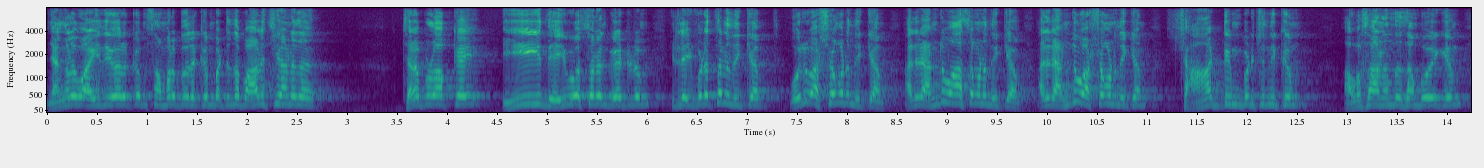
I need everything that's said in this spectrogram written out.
ഞങ്ങൾ വൈദികർക്കും സമർപ്പിതർക്കും പറ്റുന്ന പാളിച്ചയാണിത്. ചിലപ്പോഴൊക്കെ ഈ ദൈവസ്വരം കേട്ടിട്ടും ഇല്ല ഇവിടെ തന്നെ നിൽക്കാം. ഒരു വർഷം കൊണ്ട് നിൽക്കാം. അല്ലെങ്കിൽ രണ്ട് മാസം കൊണ്ട് നിൽക്കാം. അല്ലെങ്കിൽ രണ്ട് വർഷം കൊണ്ട് നിൽക്കാം. ചാട്ടിയും പിടിച്ച് നിൽക്കും. അവസാനം എന്ത് സംഭവിക്കും?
